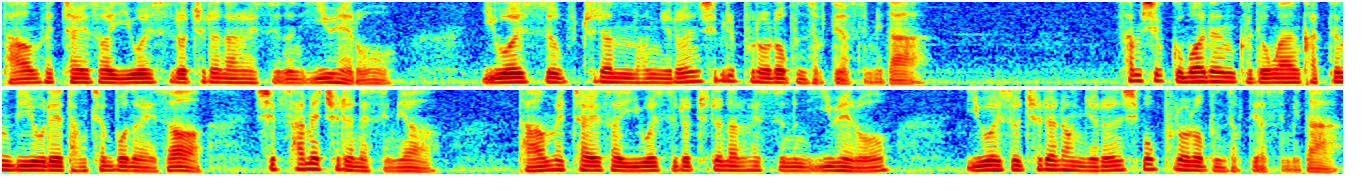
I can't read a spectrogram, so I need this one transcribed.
다음 회차에서 2월수로 출연한 횟수는 2회로 2월수 출연 확률은 11%로 분석되었습니다. 39번은 그동안 같은 비율의 당첨번호에서 13회 출연했으며 다음 회차에서 2월수로 출연한 횟수는 2회로 2월수 출연 확률은 15%로 분석되었습니다.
